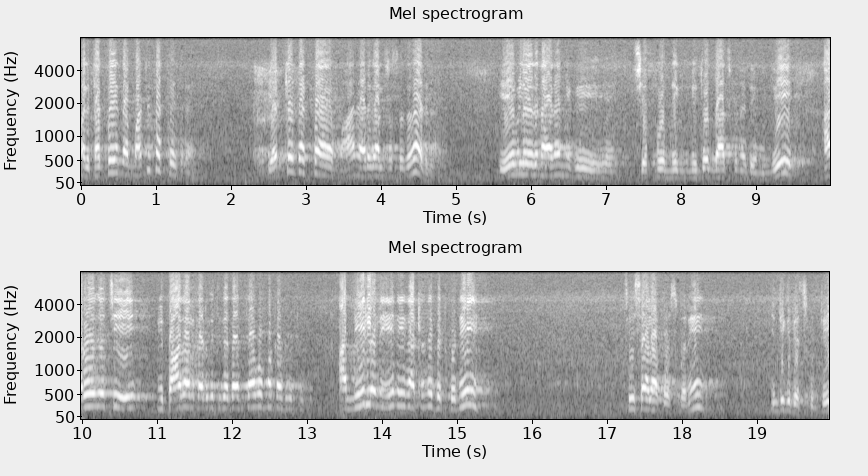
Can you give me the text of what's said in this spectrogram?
మళ్ళీ తక్కువైందమ్మా అంటే తక్కువైంది నాయన. ఎట్లా తక్కువ? అమ్మా అని అడగాల్సి వస్తుంది కదా అడిగి. ఏం లేదు నాయన మీకు చెప్పు నీకు మీతో దాచుకునేది ఏముంది? ఆ రోజు వచ్చి మీ పాదాలు కడుగుతుంది కదా అంటే అమ్మ కడుగుతుంది. ఆ నీళ్ళని నేను అట్లనే పెట్టుకొని సీసాలా పోసుకొని ఇంటికి తెచ్చుకుంటే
